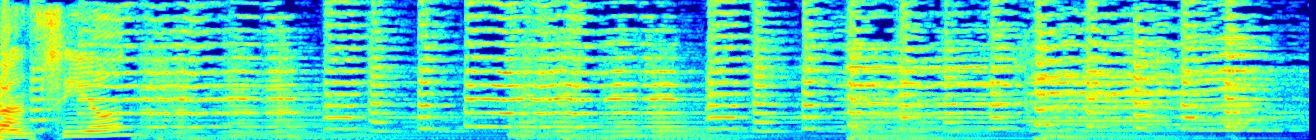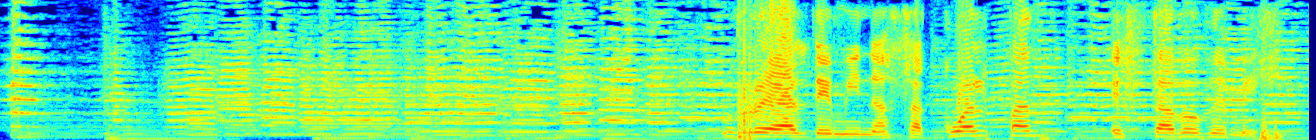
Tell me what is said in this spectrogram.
Canción Real de Minas Zacualpan, Estado de México.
